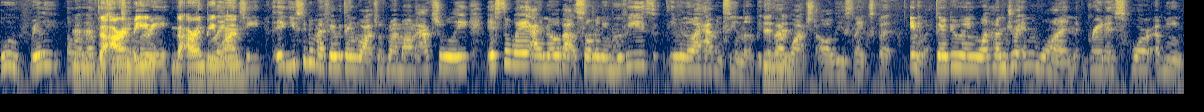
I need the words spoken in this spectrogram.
Ooh, really? Oh, I Mhm. love The R and B, the R and B one. It used to be my favorite thing to watch with my mom. Actually, it's the way I know about so many movies, even though I haven't seen them because I've Mhm. watched all these things. But anyway, they're doing 101 greatest horror. I mean,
